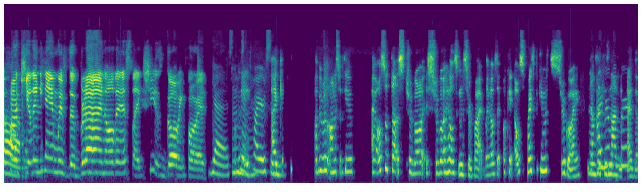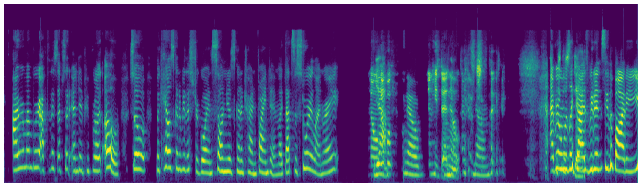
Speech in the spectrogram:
of her killing him with the blood and all this, like she is going for it. Yes. Mhm. The entire scene. I, I'll be really honest with you. I also thought Strigoi Strigoi Hill was gonna survive. Like I was like, okay, I was surprised he became a Strigoi. And I was I like, he's not remember- gonna die I remember after this episode ended, people were like, "Oh, so Mikhail's gonna be the Strigoi and Sonya's gonna try and find him." Like that's the storyline, right? No, Yeah. but- No. and he's dead. No. No. like- Everyone was like, dead. "Guys, we didn't see the body.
